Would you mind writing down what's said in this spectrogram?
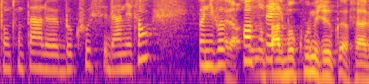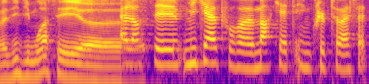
Dont on parle beaucoup ces derniers temps. Au niveau français. On en parle beaucoup, mais je, enfin, vas-y, dis-moi, c'est. Euh, Alors, c'est MICA pour euh, Market in Crypto Assets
